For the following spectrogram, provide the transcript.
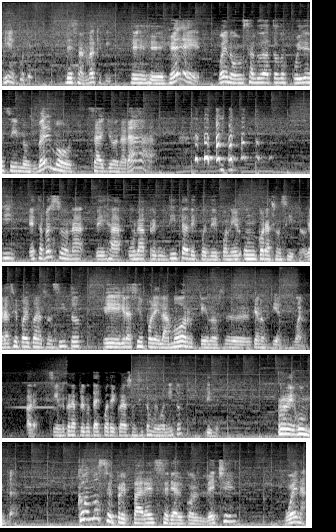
Bien, pues, de San Marketing. Jejeje. Bueno, un saludo a todos, cuídense y nos vemos. Sayonara. Y esta persona deja una preguntita después de poner un corazoncito. Gracias por el corazoncito, eh, gracias por el amor que nos, eh, que nos tiene. Bueno, ahora, siguiendo con la pregunta después del corazoncito, muy bonito, dice, pregunta, ¿Cómo se prepara el cereal con leche? Buena.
